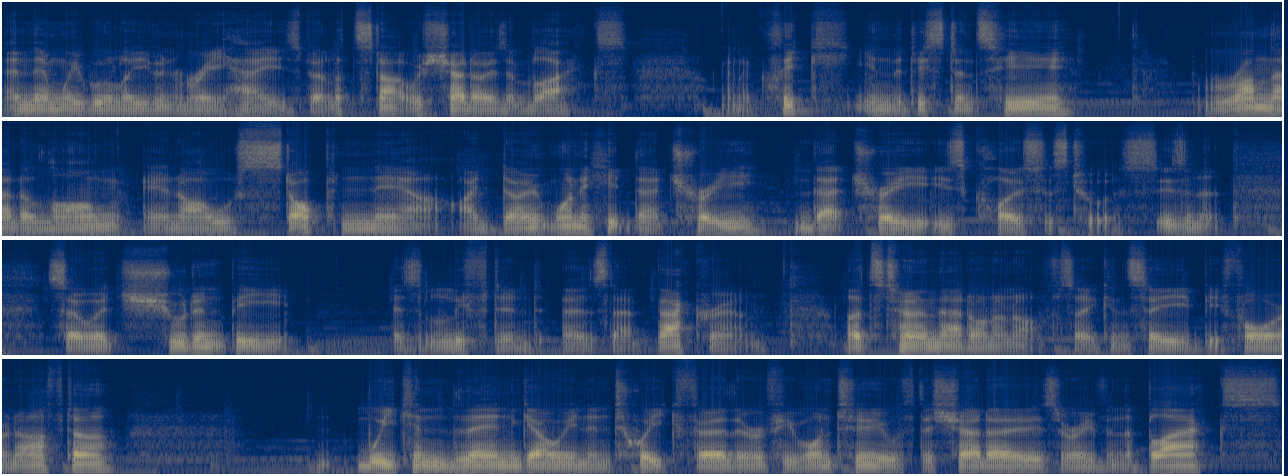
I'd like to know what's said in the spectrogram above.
and then we will even rehaze. But let's start with shadows and blacks. I'm going to click in the distance here, run that along, and I will stop now. I don't want to hit that tree. That tree is closest to us, isn't it? So it shouldn't be as lifted as that background. Let's turn that on and off so you can see before and after we can then go in and tweak further if you want to with the shadows or even the blacks.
